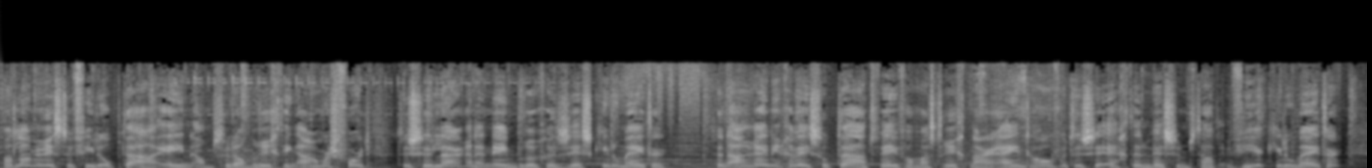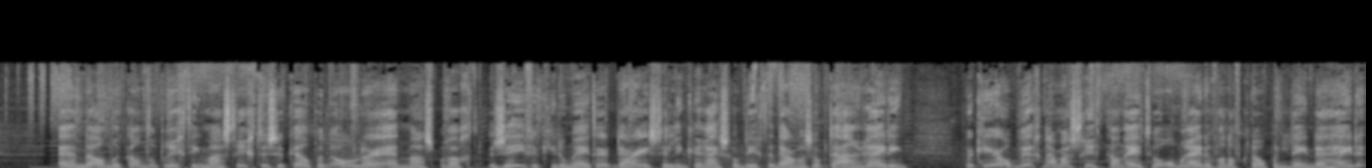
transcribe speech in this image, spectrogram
Wat langer is de file op de A1 Amsterdam richting Amersfoort... tussen Laren en Eembrugge 6 kilometer. Er is een aanrijding geweest op de A2 van Maastricht naar Eindhoven... tussen Echt en Wessem staat 4 kilometer. En de andere kant op richting Maastricht tussen Kelpen-Oler en Maasbracht 7 kilometer. Daar is de linkerrijstrook dicht en daar was ook de aanrijding. Verkeer op weg naar Maastricht kan eventueel omrijden vanaf knopen Leende-Heide.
